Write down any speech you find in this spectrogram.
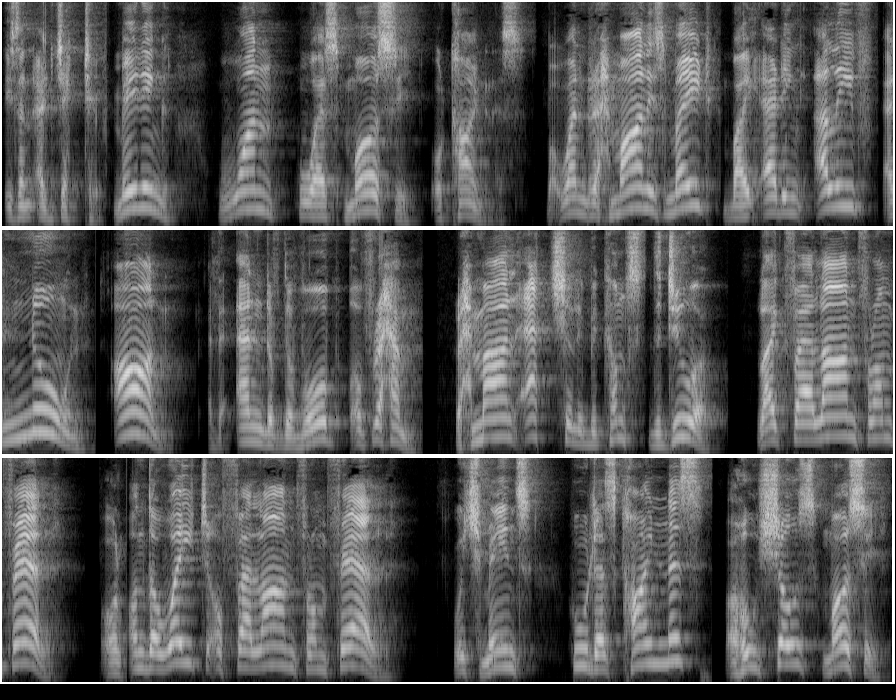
is an adjective, meaning one who has mercy or kindness. But when Rahman is made by adding alif and noon on at the end of the verb of Rahm, Rahman actually becomes the doer, like Falan from Fail, or on the weight of Falan from Fail, which means who does kindness or who shows mercy.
